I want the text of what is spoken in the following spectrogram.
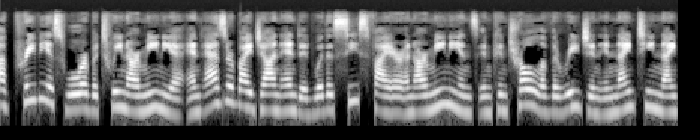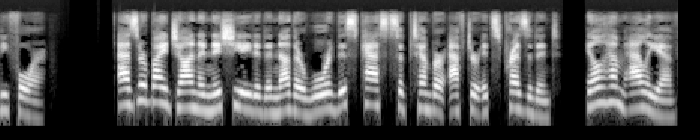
A previous war between Armenia and Azerbaijan ended with a ceasefire and Armenians in control of the region in 1994. Azerbaijan initiated another war this past September after its president, Ilham Aliyev,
